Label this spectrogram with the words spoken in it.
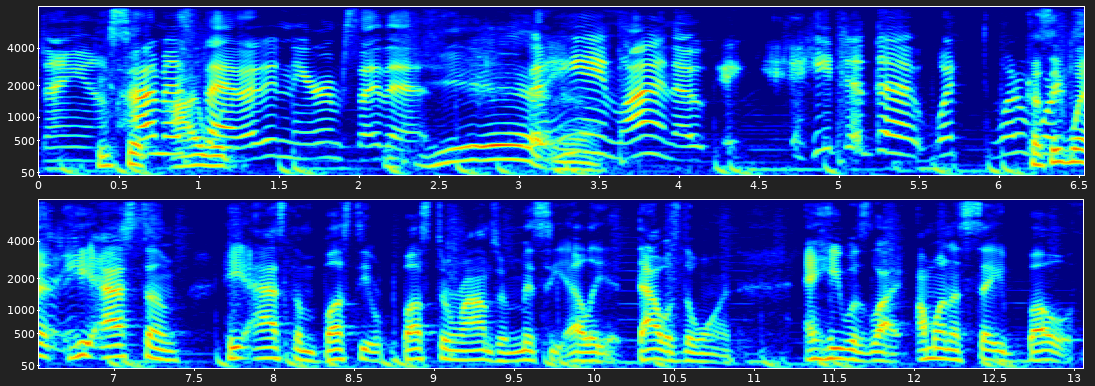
Damn, he said I missed I would- that. I didn't hear him say that. Yeah. But he ain't lying though. He, he did the what? What? because he went did he asked him he asked him Busty Busta Rhymes or Missy Elliott. That was the one. And he was like, I'm gonna say both.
